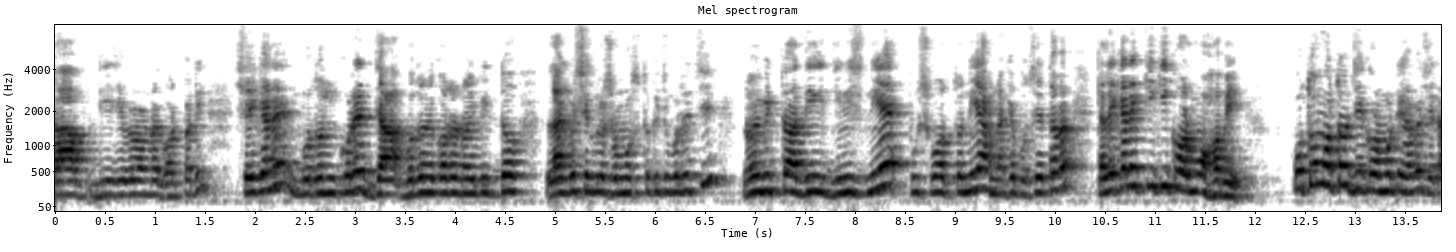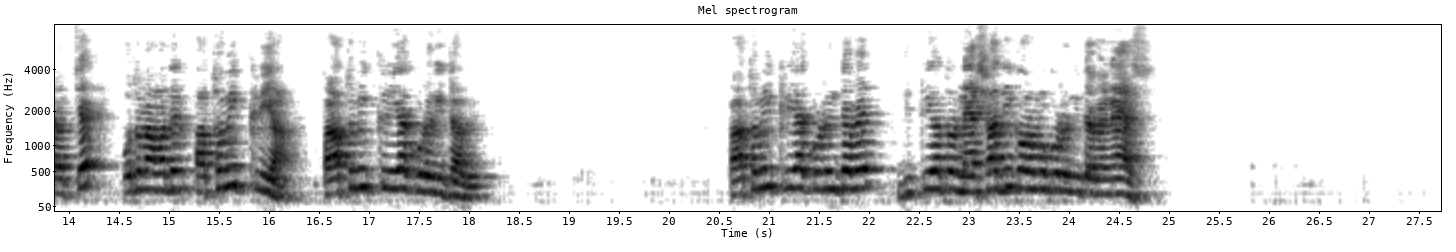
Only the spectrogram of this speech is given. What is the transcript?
ডাব দিয়ে যেভাবে আমরা ঘট পাটি, সেইখানে বোধন করে যা বোধনের কত নৈবেদ্য লাগবে, সেগুলো সমস্ত কিছু বলেছি। নৈবেদ্য আদি জিনিস নিয়ে পুষ্পর্ত নিয়ে আপনাকে বসে যেতে হবে। তাহলে এখানে কি কি কর্ম হবে? প্রথমত যে কর্মটি হবে, সেটা হচ্ছে প্রথমে আমাদের প্রাথমিক ক্রিয়া প্রাথমিক ক্রিয়া করে দিতে হবে। প্রাথমিক ক্রিয়া করে নিতে হবে, দ্বিতীয়ত ন্যাসাদি কর্ম করে নিতে হবে, ন্যাস।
